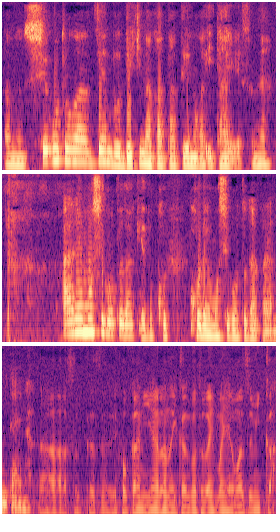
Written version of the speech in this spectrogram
あの、仕事が全部できなかったっていうのが痛いですね。あれも仕事だけど、こ、これも仕事だからみたいな。ああ、そっか、他にやらないかんことが今山積みか。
